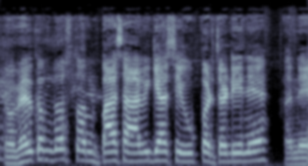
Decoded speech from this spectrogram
તો વેલકમ દોસ્તો અમે પાછા આવી ગયા છીએ ઉપર ચડીને અને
